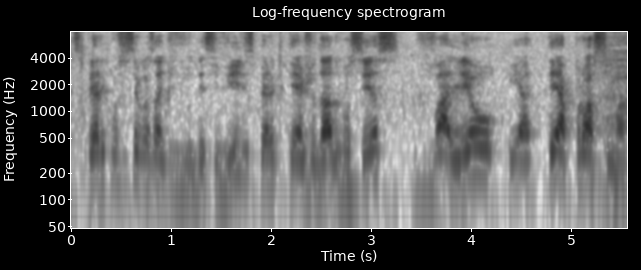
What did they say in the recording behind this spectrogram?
Espero que vocês tenham gostado de- desse vídeo, espero que tenha ajudado vocês. Valeu e até a próxima!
